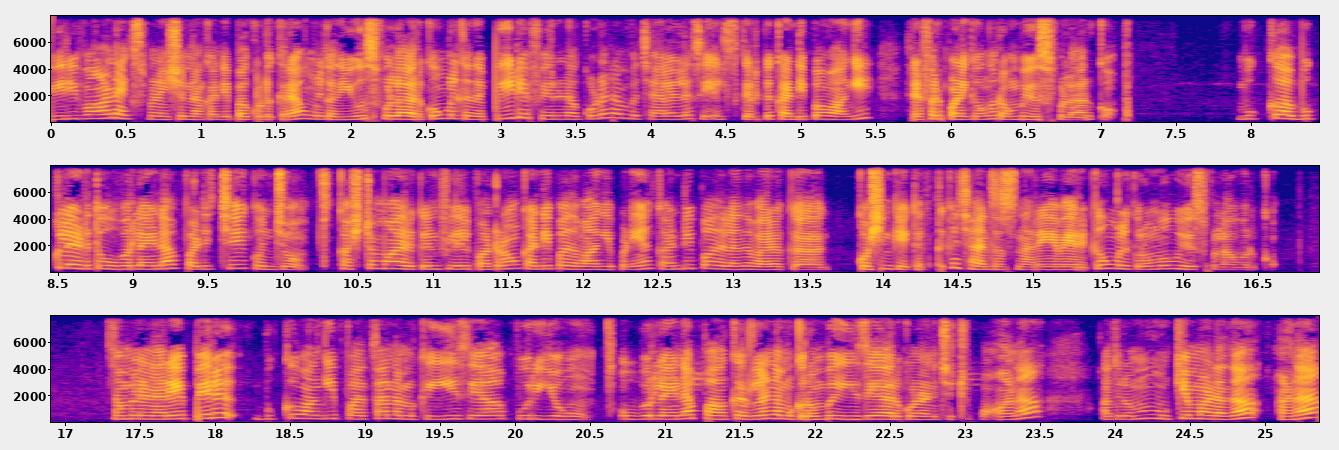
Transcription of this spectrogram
விரிவான எக்ஸ்ப்ளனேஷன் நான் கண்டிப்பாக கொடுக்குறேன். உங்களுக்கு அது யூஸ்ஃபுல்லாக இருக்கும். உங்களுக்கு அந்த பிடிஎஃப் வேணும்னா கூட நம்ம சேனலில் சேல்ஸ்க்கு இருக்குது கண்டிப்பாக வாங்கி ரெஃபர் பண்ணிக்கோங்க. ரொம்ப யூஸ்ஃபுல்லாக இருக்கும். புக்கை புக்கில் எடுத்து ஒவ்வொரு லைனாக படித்து கொஞ்சம் கஷ்டமாக இருக்குன்னு ஃபீல் பண்ணுறோம் கண்டிப்பாக அதை வாங்கி படிங்க. கண்டிப்பாக அதுலேருந்து வர க கொஷின் கேட்கறதுக்கு சான்சஸ் நிறையவே இருக்குது உங்களுக்கு ரொம்பவும் யூஸ்ஃபுல்லாகவும் இருக்கும். நம்மளை நிறைய பேர் புக்கு வாங்கி பார்த்தா நமக்கு ஈஸியாக புரியும். ஒவ்வொரு லைனாக பார்க்கறதுல நமக்கு ரொம்ப ஈஸியாக இருக்கும்னு நினச்சிட்ருப்போம் ஆனால் அது ரொம்ப முக்கியமானதாக ஆனால்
